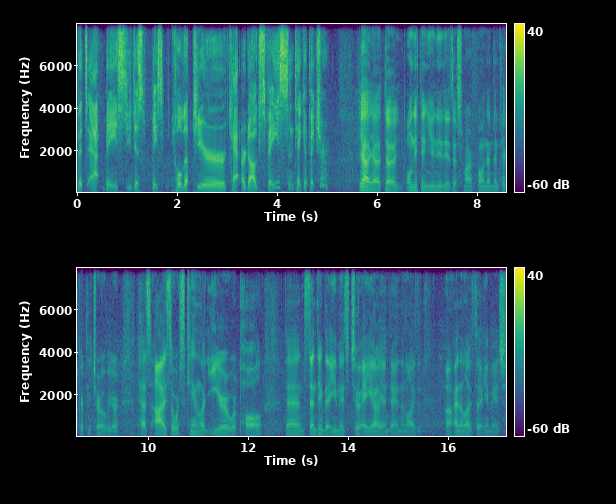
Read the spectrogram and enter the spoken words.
that's app based. You just basically hold up to your cat or dog's face and take a picture. Yeah, yeah. The only thing you need is a smartphone, and then take a picture of your pet's eyes or skin, like ear or paw. Then sending the image to AI and then analyze uh, analyze the image.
